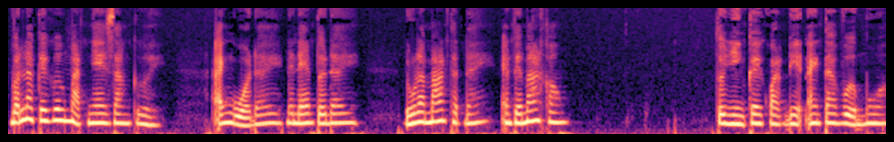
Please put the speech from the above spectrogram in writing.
Vẫn là cái gương mặt nhe răng cười. Anh ngủ ở đây nên đem tới đây. Đúng là mát thật đấy. Em thấy mát không? Tôi nhìn cây quạt điện anh ta vừa mua.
